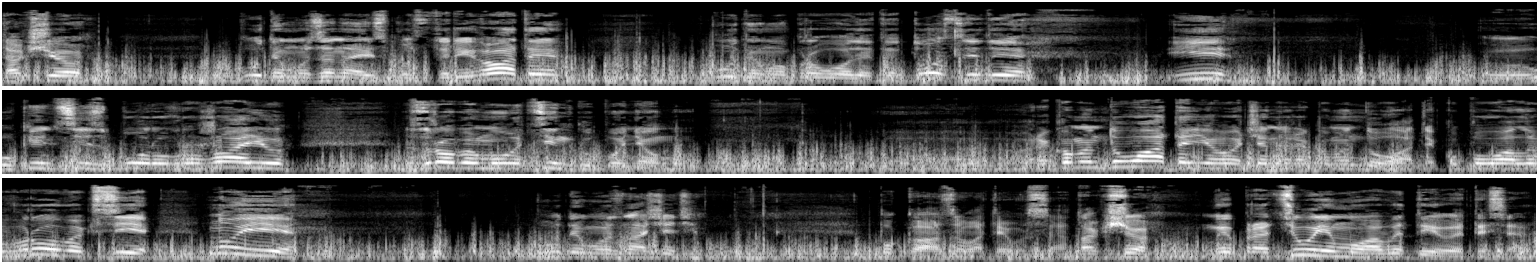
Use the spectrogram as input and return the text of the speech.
Так що будемо за нею спостерігати, будемо проводити досліди і е, у кінці збору врожаю зробимо оцінку по ньому. Е, рекомендувати його чи не рекомендувати. Купували в Гровексі, ну і будемо, значить, показувати все. Так що ми працюємо, а ви дивитеся.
